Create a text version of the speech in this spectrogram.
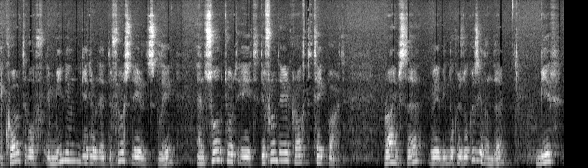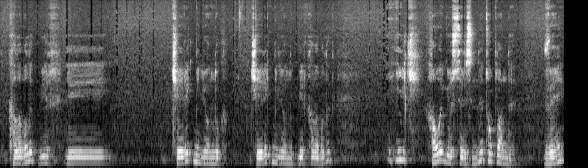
a quarter of a million gathered at the first air display and saw 38 different aircraft take part. Reims'ta ve 1909 yılında bir kalabalık bir e, çeyrek milyonluk çeyrek milyonluk bir kalabalık ilk hava gösterisinde toplandı ve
